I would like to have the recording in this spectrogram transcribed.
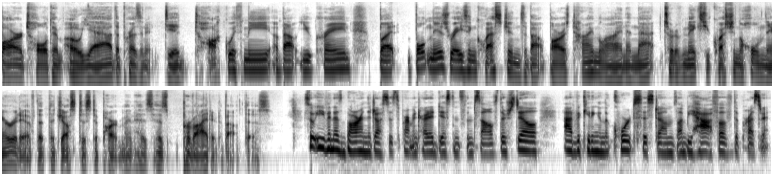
Barr told him, oh, yeah, the president did talk with me about Ukraine. But Bolton is raising questions about Barr's timeline, and that sort of makes you question the whole narrative that the Justice Department has, has provided about this. So even as Barr and the Justice Department try to distance themselves, they're still advocating in the court systems on behalf of the president.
